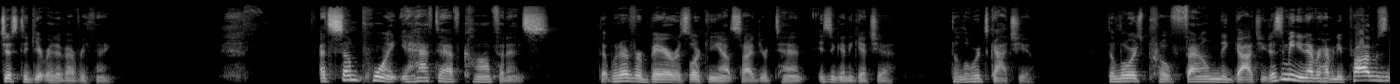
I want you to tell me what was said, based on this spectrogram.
just to get rid of everything at some point, you have to have confidence that whatever bear is lurking outside your tent isn't going to get you. The Lord's got you. The Lord's profoundly got you. Doesn't mean you never have any problems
